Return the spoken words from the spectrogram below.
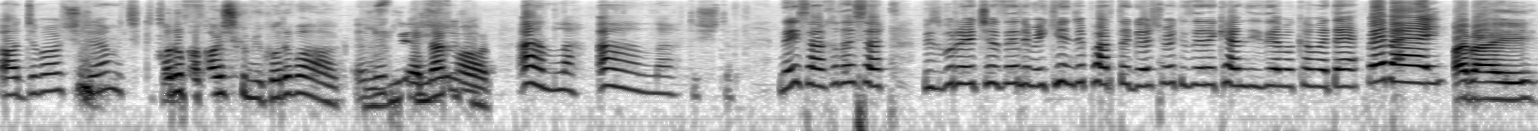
Acaba şuraya mı çıkacağız? Yukarı bak aşkım yukarı bak. Evet, Buzlu yerler var. Allah Allah düştüm. Neyse arkadaşlar biz burayı çözelim. İkinci partta görüşmek üzere. Kendinize bakın ve de bay bay. Bay bay.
